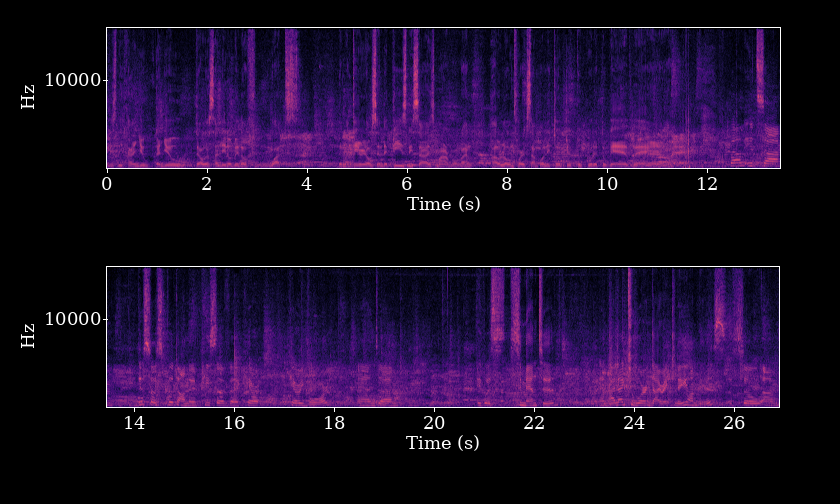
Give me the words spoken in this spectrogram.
is behind you. Can you tell us a little bit of what's the materials and the piece besides marble and how long, for example, it took you to put it together? Well, it's um, this was put on a piece of uh, car- carry board and um, it was cemented and I like to work directly on this. So um,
